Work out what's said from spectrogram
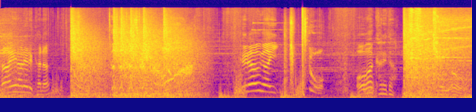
耐えられるかな食らうがいいお別れだ KO.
